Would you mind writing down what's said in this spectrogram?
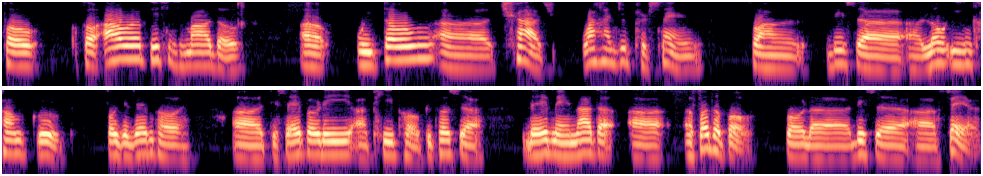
for for our business model, uh, we don't uh, charge 100% from this uh, uh, low income group. For example, uh, disabled people because they may not affordable for the, this fare.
